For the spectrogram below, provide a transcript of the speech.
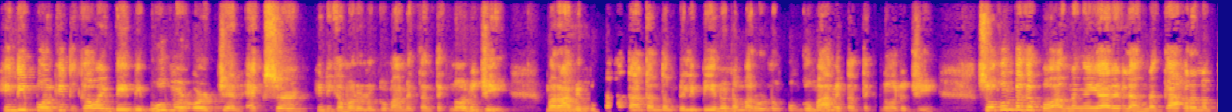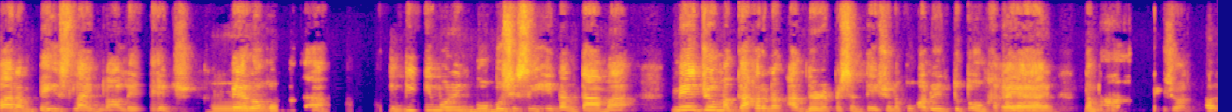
hindi porkit ikaw ay baby boomer or Gen Xer, hindi ka marunong gumamit ng technology. Marami Mhm. po nakatatandang Pilipino na marunong pong gumamit ng technology. So kumbaga po, ang nangyayari lang, nagkakaroon ng parang baseline knowledge, pero Mm, kumbaga, hindi mo rin bubusisiin ng tama, medyo magkakaroon ng underrepresentation ng kung ano yung totoong kakayahan eh, ng mga generation. on,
